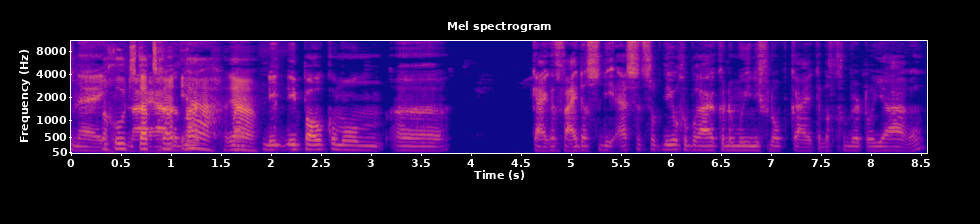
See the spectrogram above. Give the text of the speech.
Nee. Maar goed, nou dat ja, dat ja, maakt- ja. maar Die, die Pokémon. eh, kijk, het feit dat ze die assets opnieuw gebruiken, daar moet je niet van opkijken. Dat gebeurt al jaren.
